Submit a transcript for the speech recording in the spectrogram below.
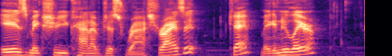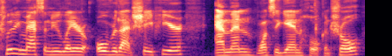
is make sure you kind of just rasterize it. Okay, make a new layer. Clearly mask a new layer over that shape here. And then once again, hold control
